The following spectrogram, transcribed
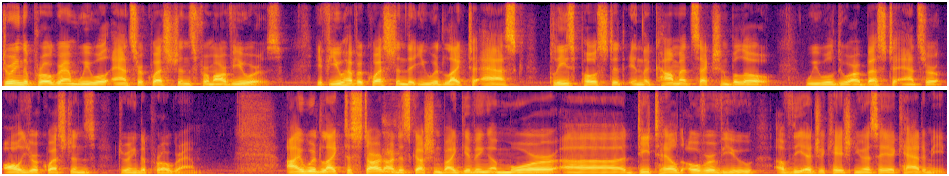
During the program, we will answer questions from our viewers. If you have a question that you would like to ask, please post it in the comment section below. We will do our best to answer all your questions during the program. I would like to start our discussion by giving a more uh, detailed overview of the Education USA Academy.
